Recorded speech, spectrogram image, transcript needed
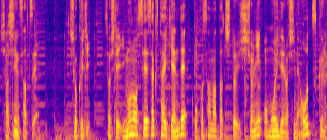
写真撮影。食事そして芋の制作体験でお子様たちと一緒に思い出の品を作る。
